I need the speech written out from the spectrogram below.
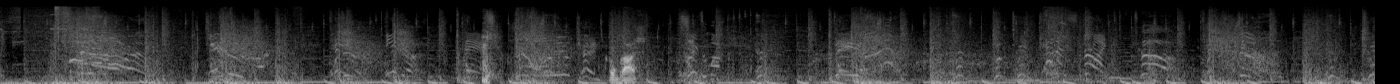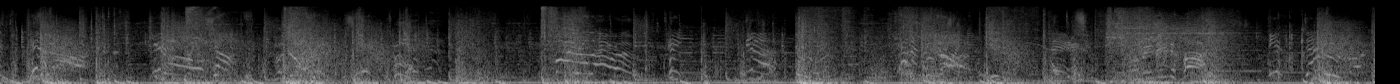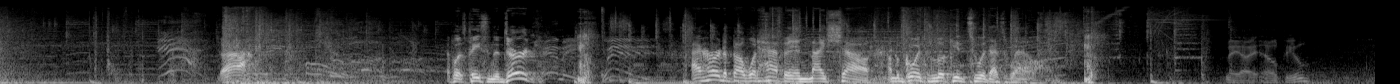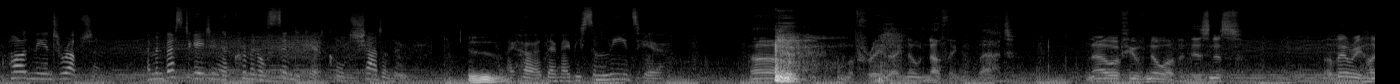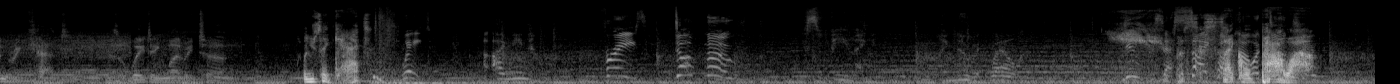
Ah! I put his face in the dirt. I heard about what happened in Nayshall. I'm going to look into it as well. May I help you? Pardon the interruption. I'm investigating a criminal syndicate called Shadaloo. Ooh. I heard there may be some leads here. Ah, I'm afraid I know nothing of that. Now, if you've no other business, a very hungry cat is awaiting my return. Oh, you say cat? Wait, I mean, freeze! Don't move! This feeling, I know it well. You possess possess psycho, psycho power. power.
